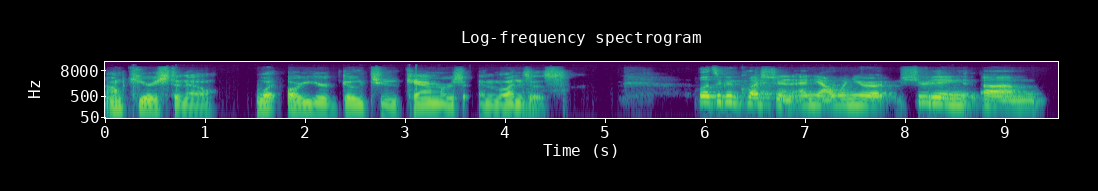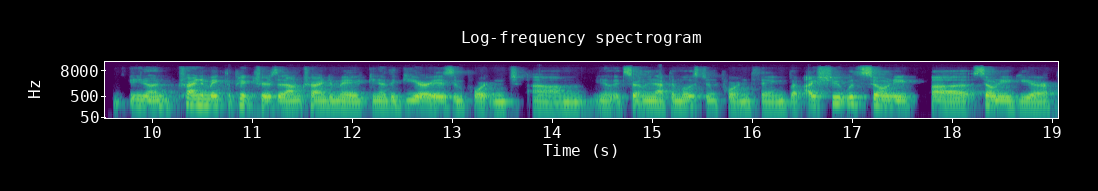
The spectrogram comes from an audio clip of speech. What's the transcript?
I'm curious to know what are your go to cameras and lenses? Well, it's a good question. And yeah, when you're shooting um, you know, I'm trying to make the pictures that I'm trying to make. You know, the gear is important. Um, you know, it's certainly not the most important thing, but I shoot with Sony uh, Sony gear.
